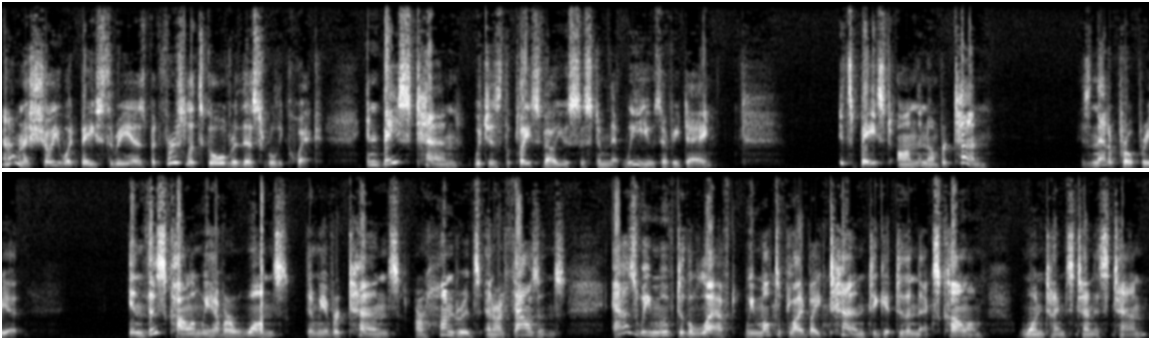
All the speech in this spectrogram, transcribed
And I'm going to show you what base 3 is, but first let's go over this really quick. In base 10, which is the place value system that we use every day, it's based on the number 10. Isn't that appropriate? In this column, we have our ones, then we have our tens, our hundreds, and our thousands. As we move to the left, we multiply by 10 to get to the next column. 1 times 10 is 10,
